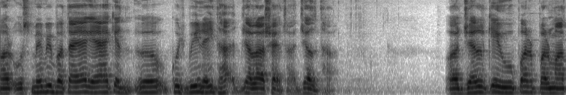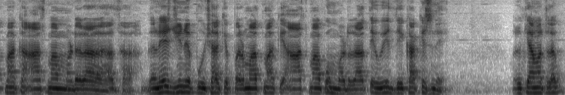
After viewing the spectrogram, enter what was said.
और उसमें भी बताया गया है कि कुछ भी नहीं था, जलाशय था, जल था। और जल के ऊपर परमात्मा का आत्मा मडरा रहा था। गणेश जी ने पूछा कि परमात्मा के आत्मा को मडराते हुए देखा किसने? बोले, क्या मतलब?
